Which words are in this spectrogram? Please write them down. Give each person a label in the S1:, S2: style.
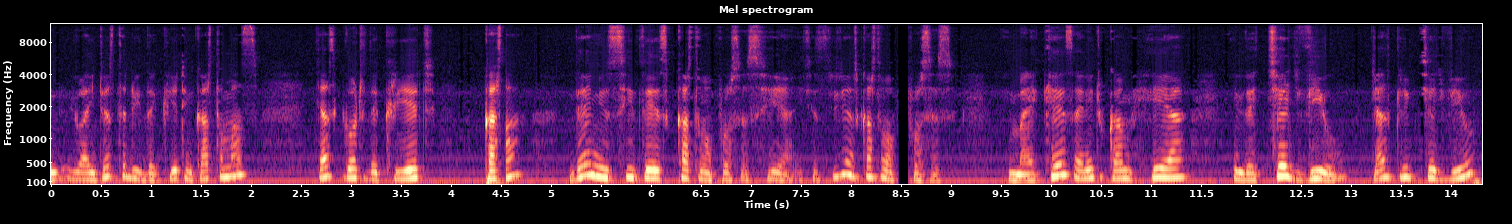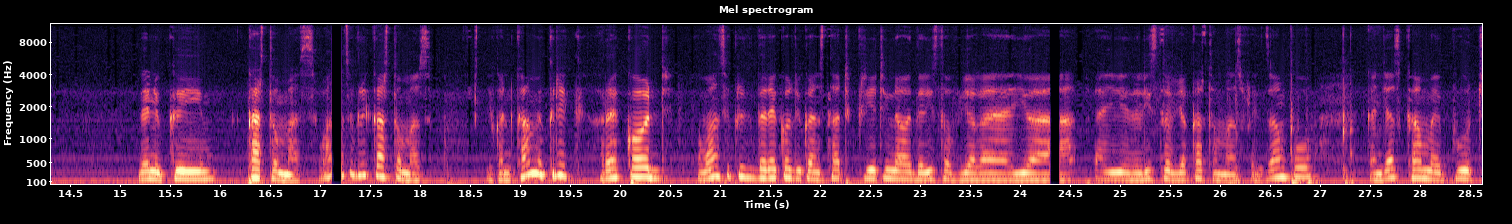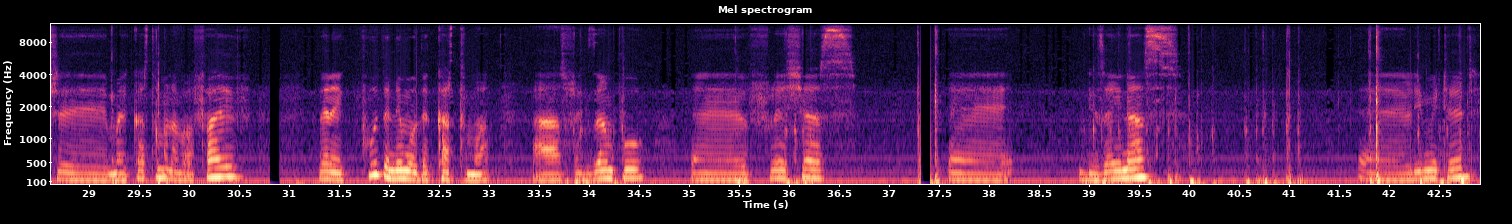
S1: you are interested with the creating customers just go to the create customer. Then you see this customer process here. It is student customer process. In my case I need to come here in the change view. Just click change view. Then you click customers. Once you click customers you can come and click record. Once you click the record you can start creating now the list of your uh, your uh, the list of your customers. For example can just come I put uh, my customer number five then I put the name of the customer as for example uh, freshers uh, designers uh, limited.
